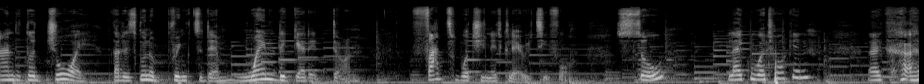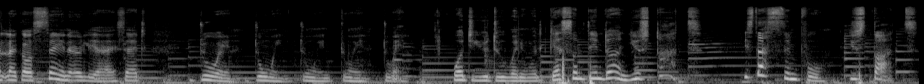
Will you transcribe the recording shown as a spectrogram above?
and the joy that it's going to bring to them when they get it done. That's what you need clarity for. So, like we were talking, like like I was saying earlier, I said doing, doing, doing, doing, doing. What do you do when you want to get something done? You start. It's that simple. You start.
